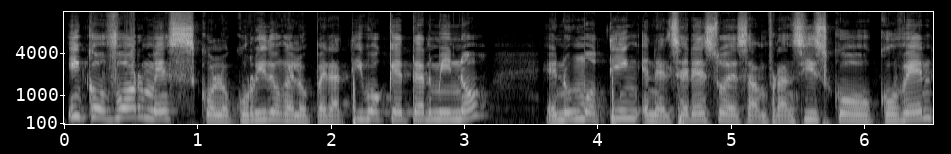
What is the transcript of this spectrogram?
inconformes con lo ocurrido en el operativo que terminó en un motín en el cerezo de San Francisco Covén,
